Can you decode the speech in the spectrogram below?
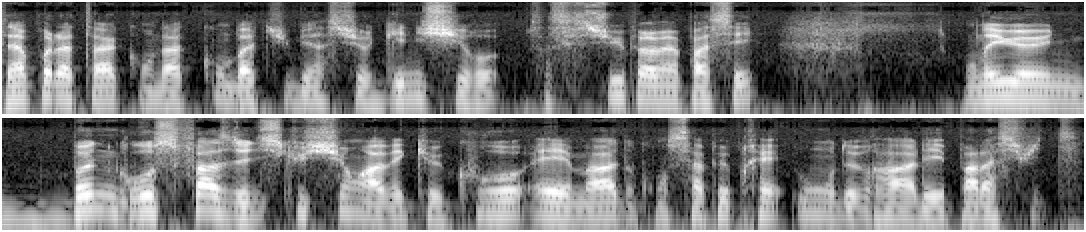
d'un point d'attaque. On a combattu bien sûr Genichiro. Ça s'est super bien passé. On a eu une bonne grosse phase de discussion avec Kuro et Emma. Donc on sait à peu près où on devra aller par la suite.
